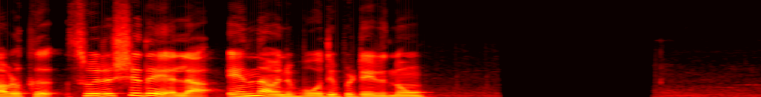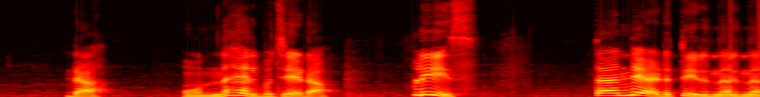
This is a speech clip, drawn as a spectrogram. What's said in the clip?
അവൾക്ക് സുരക്ഷിതയല്ല എന്നവന് ബോധ്യപ്പെട്ടിരുന്നു. ഡാ ഒന്ന് ഹെൽപ്പ് ചെയ്യടാ. പ്ലീസ് തന്റെ അടുത്തിരുന്ന്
